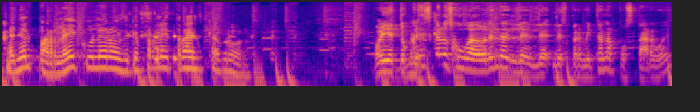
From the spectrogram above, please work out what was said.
caña el parlay, culeros. ¿De qué parlay traes, cabrón? Oye, ¿tú crees que a los jugadores le- le- le- les permitan apostar, güey?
